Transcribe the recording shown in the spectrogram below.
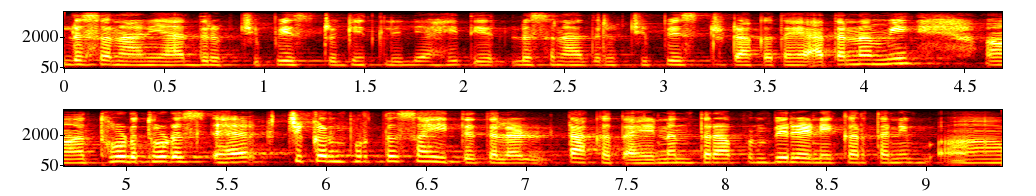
लसण आणि अद्रकची पेस्ट घेतलेली आहे. ते लसण अद्रकची पेस्ट टाकत आहे. आता ना मी थोडं थोडं ह्या चिकनपुरतं साहित्य त्याला टाकत आहे. नंतर आपण बिर्याणी करताना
